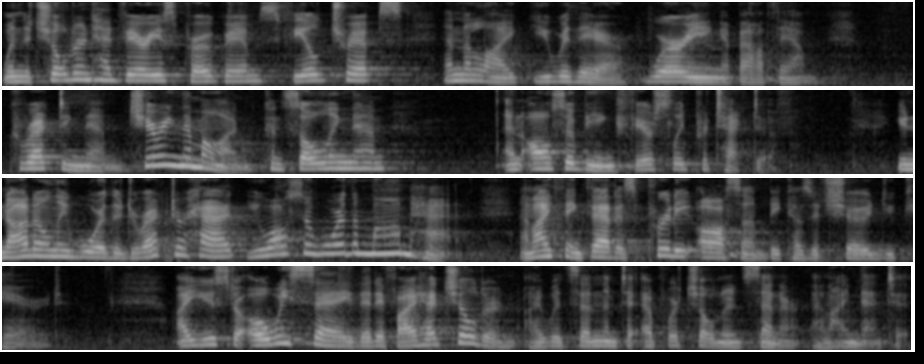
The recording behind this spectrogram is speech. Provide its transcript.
When the children had various programs, field trips, and the like, you were there, worrying about them, correcting them, cheering them on, consoling them, and also being fiercely protective. You not only wore the director hat, you also wore the mom hat. And I think that is pretty awesome because it showed you cared. I used to always say that if I had children, I would send them to Epworth Children's Center, and I meant it.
